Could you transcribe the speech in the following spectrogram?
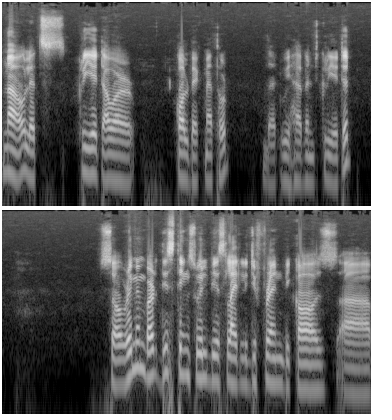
now let's create our callback method that we haven't created. So remember these things will be slightly different because uh,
